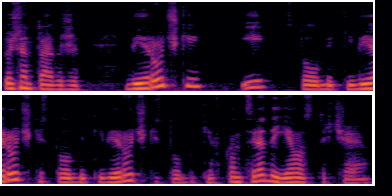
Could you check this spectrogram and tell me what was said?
Точно так же веерочки и столбики, веерочки, столбики, веерочки, столбики. В конце ряда я вас встречаю.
